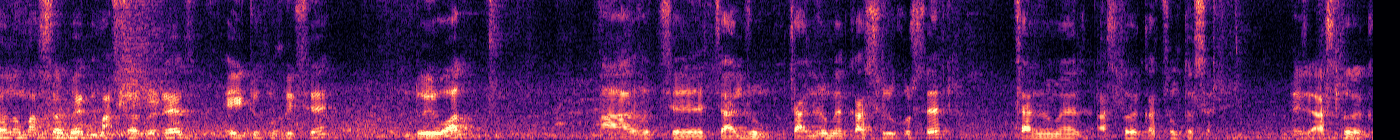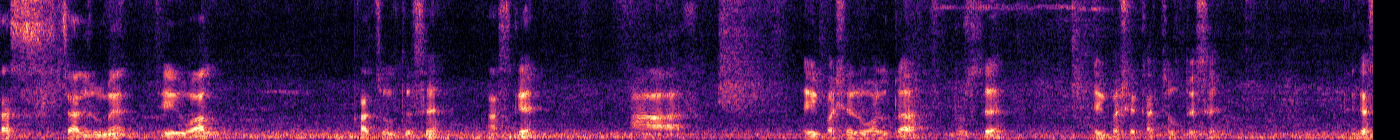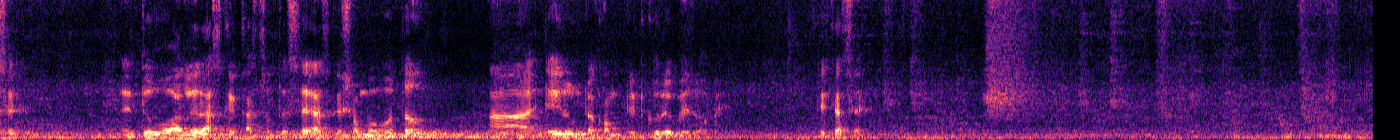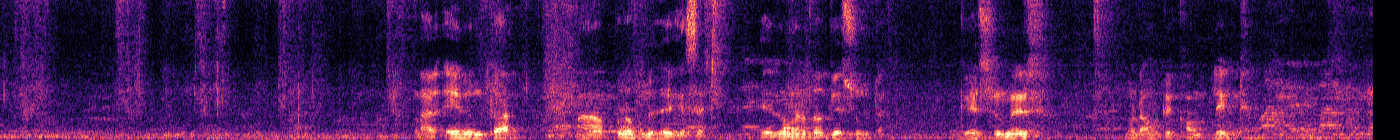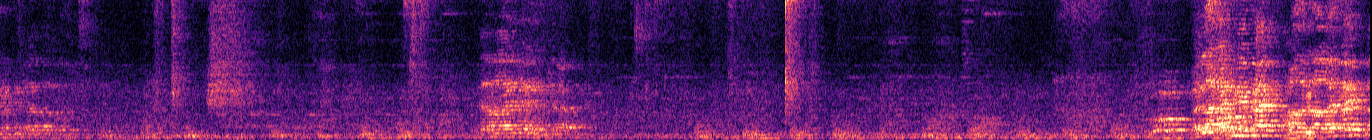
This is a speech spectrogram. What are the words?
Master bed. Master বেডের এইটুকু হয়েছে দুই ওয়াল আর হচ্ছে চাইল্ড রুম। চাইল্ড রুমের কাজ শুরু করছে। চাইল্ড রুমের আস্তরের কাজ চলতেছে। এই যে আস্তরের কাজ চাইল্ড রুমে এই ওয়াল কাজ চলতেছে আজকে। আর এই পাশের ওয়ালটা ধরছে, এই পাশে কাজ চলতেছে। ঠিক আছে? এই দু ওয়ালের আজকে কাজ চলতেছে, আজকে সম্ভবত এই রুমটা কমপ্লিট করে বের হবে। ঠিক আছে? আর এই রুমটা পুরোপুরি হয়ে গেছে। এই রুম হলো গেস্ট রুমটা গেস্ট রুমের মোটামুটি কমপ্লিট Okay.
